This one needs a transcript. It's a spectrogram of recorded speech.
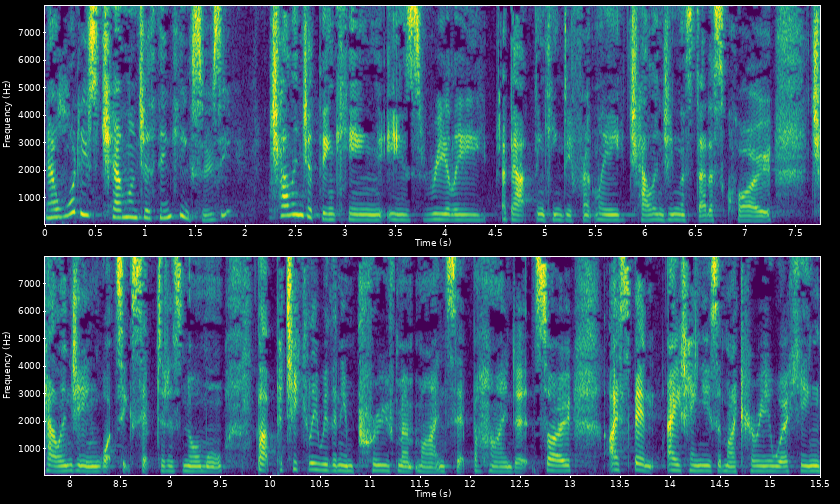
Now, what is Challenger Thinking, Susie? Challenger thinking is really about thinking differently, challenging the status quo, challenging what's accepted as normal, but particularly with an improvement mindset behind it. So I spent 18 years of my career working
